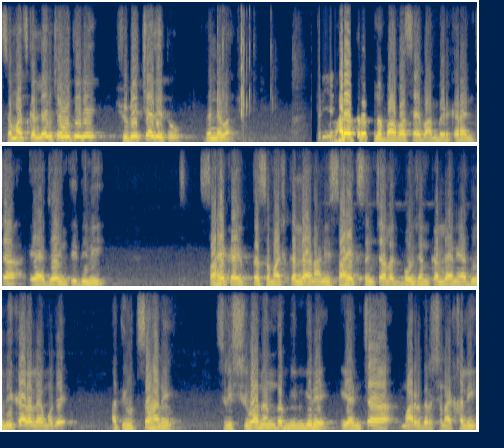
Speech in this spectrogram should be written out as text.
समाज कल्याणच्या वतीने शुभेच्छा देतो. धन्यवाद. भारतरत्न बाबासाहेब आंबेडकरांच्या या जयंती दिनी सहाय्यक आयुक्त समाज कल्याण आणि सहाय्यक संचालक बहुजन कल्याण या दोन्ही कार्यालयामध्ये अतिउत्साहाने श्री शिवानंद मिनगिरे यांच्या मार्गदर्शनाखाली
